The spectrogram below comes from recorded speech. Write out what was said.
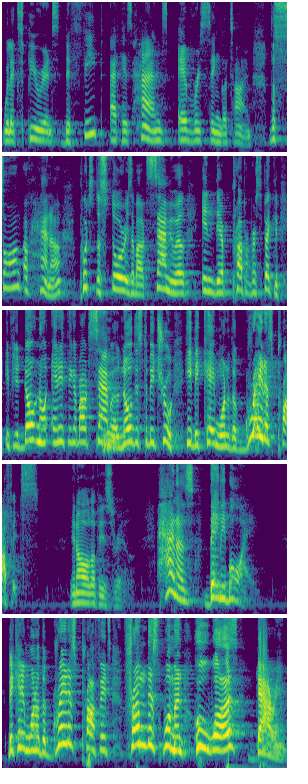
will experience defeat at his hands every single time. The Song of Hannah puts the stories about Samuel in their proper perspective. If you don't know anything about Samuel, know this to be true. He became one of the greatest prophets in all of Israel. Hannah's baby boy became one of the greatest prophets from this woman who was barren.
